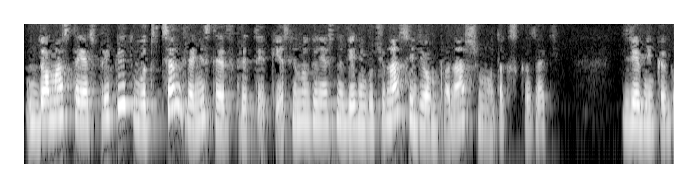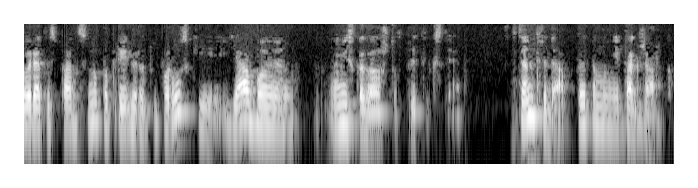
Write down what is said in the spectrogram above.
Дома стоят впритык, вот в центре они стоят впритык. Если мы, конечно, где-нибудь у нас идем по нашему, так сказать, деревне, как говорят испанцы, ну, по пригороду, по-русски, я бы не сказала, что впритык стоят. В центре, да, поэтому не так жарко.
